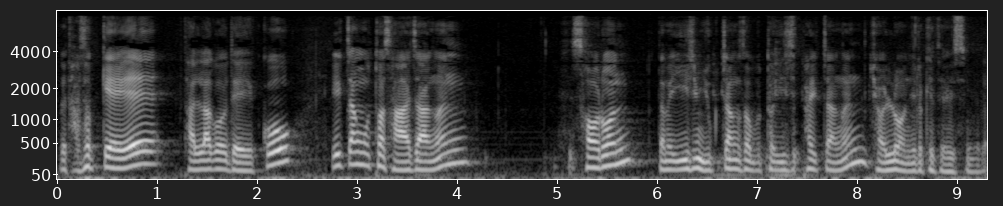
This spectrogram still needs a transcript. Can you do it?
그 다섯 개의 단락으로 되어 있고 1장부터 4장은 서론, 그다음에 26장서부터 28장은 결론 이렇게 되어 있습니다.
